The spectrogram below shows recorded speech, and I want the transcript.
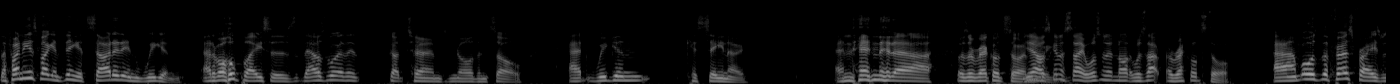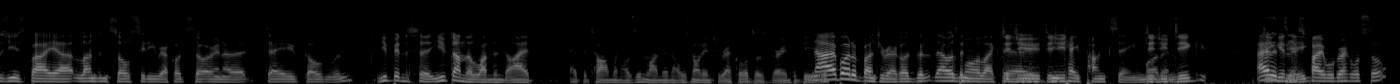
The funniest fucking thing, it started in Wigan. Out of all places, that was where they got termed Northern Soul at Wigan Casino, and then it uh it was a record store. Yeah, I was going to say, wasn't it not? Was that a record store? Um, well, the first phrase was used by uh, London Soul City record store owner Dave Godin. You've been to. You've done the London. I at the time when I was in London, I was not into records. I was very into beer. No, I bought a bunch of records, but that was But more like did the you- did you- UK punk scene. Did you than- dig? I had dig a in this dig. fabled record store?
